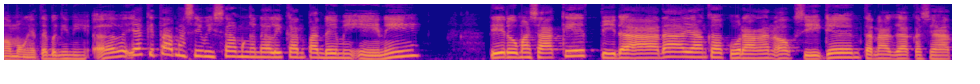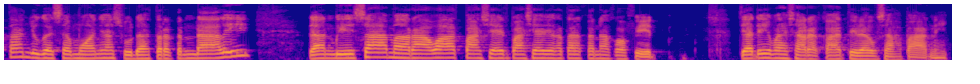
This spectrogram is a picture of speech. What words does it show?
Ngomongnya teh begini, e, ya kita masih bisa mengendalikan pandemi ini di rumah sakit tidak ada yang kekurangan oksigen, tenaga kesehatan juga semuanya sudah terkendali dan bisa merawat pasien-pasien yang terkena COVID. Jadi masyarakat tidak usah panik.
